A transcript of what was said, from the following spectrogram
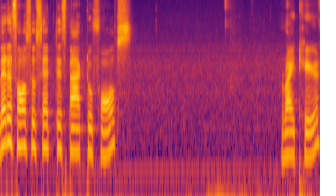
let us also set this back to false. Right here.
